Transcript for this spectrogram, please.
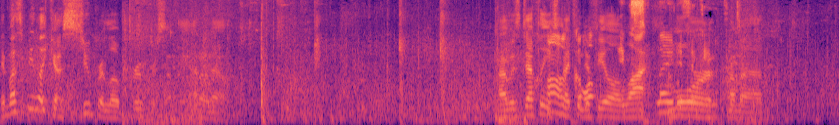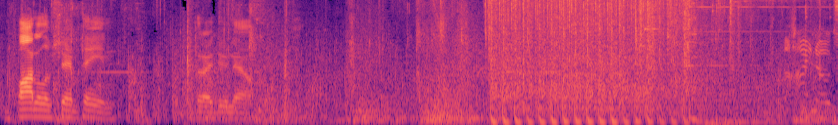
It must be like a super low proof or something. I don't know. I was definitely Oh, expecting to feel a lot more from a bottle of champagne than I do now. The high notes just have one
